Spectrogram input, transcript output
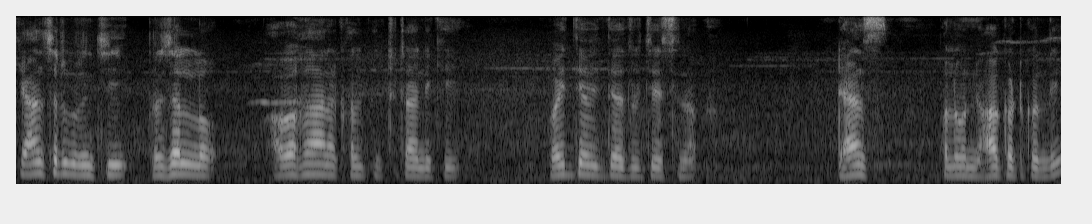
క్యాన్సర్ గురించి ప్రజల్లో అవగాహన కల్పించడానికి వైద్య విద్యార్థులు చేసిన డ్యాన్స్ పలువురిని ఆకట్టుకుంది.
